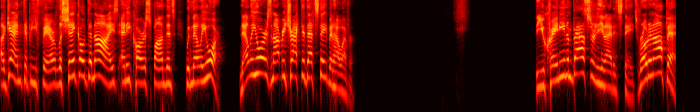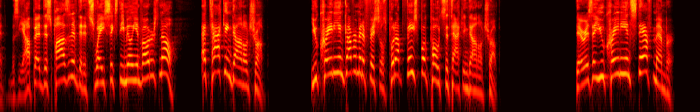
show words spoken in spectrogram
again, to be fair, Leshchenko denies any correspondence with Nellie Ohr. Nellie Ohr has not retracted that statement, however. The Ukrainian ambassador to the United States wrote an op ed. Was the op ed this positive? Did it sway 60 million voters? No. Attacking Donald Trump. Ukrainian government officials put up Facebook posts attacking Donald Trump. There is a Ukrainian staff member,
